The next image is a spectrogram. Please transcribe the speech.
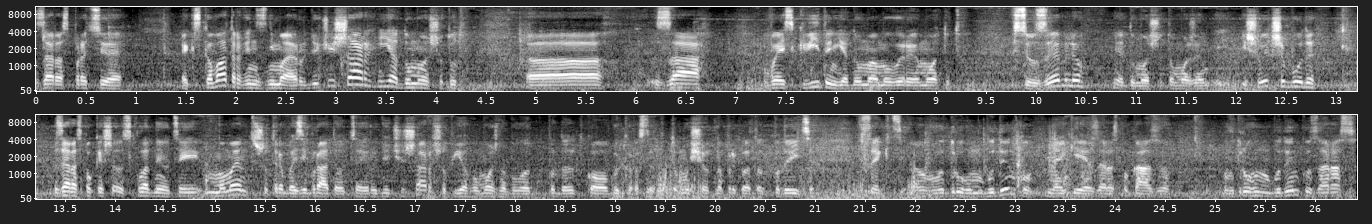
зараз працює екскаватор, він знімає родючий шар, і я думаю, що тут е- за весь квітень, я думаю, ми вириємо тут всю землю. Я думаю, що то може і- швидше буде. Зараз поки що складний цей момент, що треба зібрати оцей родючий шар, щоб його можна було додатково використати. Тому що, от, наприклад, от подивіться в секції в другому будинку, на який я зараз показую, в другому будинку зараз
